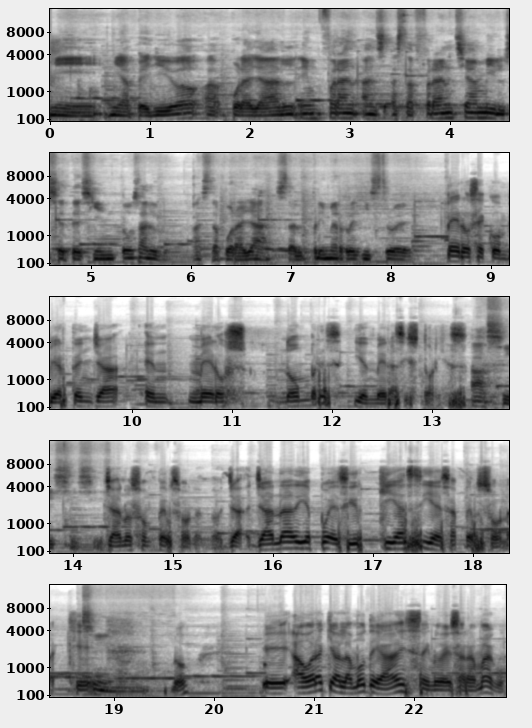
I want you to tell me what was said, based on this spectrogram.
mi, apellido ah, por allá en Fran hasta Francia 1700 algo, hasta por allá, hasta el primer registro de... Pero se convierten ya en meros nombres y en meras historias. Ah, sí, sí, sí. Ya no son personas, ¿no? Ya, ya nadie puede decir qué hacía esa persona, qué, sí, no, eh, ahora que hablamos de Einstein o de Saramago,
